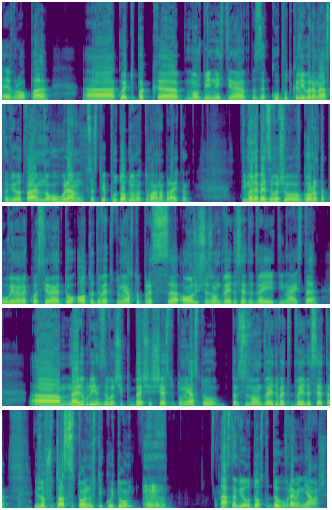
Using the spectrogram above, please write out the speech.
Европа, а, което пък, а, може би, наистина за куп от калибъра на Астан Вила, това е много голямо отсъствие, подобно на това на Брайтън. Тима не бе завършил в горната половина на класирането от 9-то място през онзи сезон 2010-2011. А, най-добрият завършек беше 6-то място през сезон 2009-2010. Изобщо това са стойности, които аз на Вила доста дълго време нямаше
